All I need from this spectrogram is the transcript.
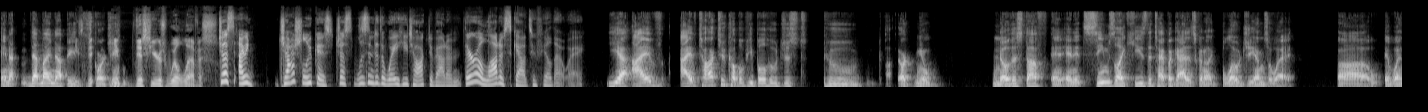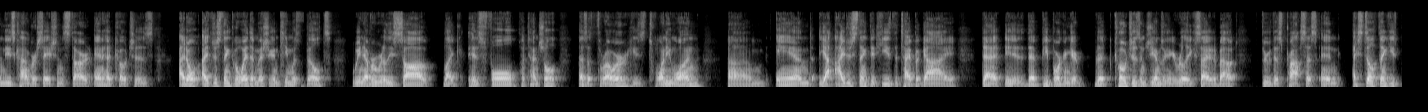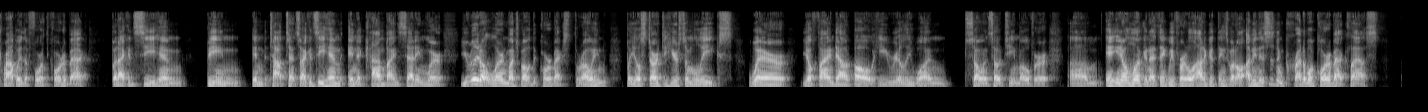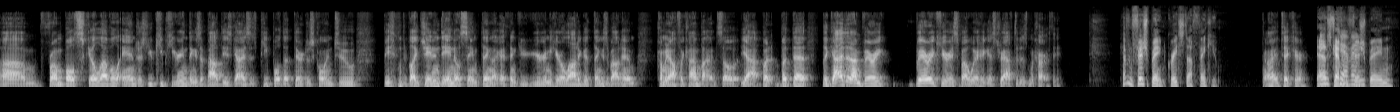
And that might not be he's scorching. Th- this year's Will Levis. Just, I mean, Josh Lucas, just listen to the way he talked about him. There are a lot of scouts who feel that way. Yeah, I've I've talked to a couple people who just who are you know know this stuff, and, and it seems like he's the type of guy that's going to like blow GMs away uh, when these conversations start and head coaches. I don't. I just think the way that Michigan team was built, we never really saw like his full potential as a thrower. He's 21, um, and yeah, I just think that he's the type of guy that is that people are to get that coaches and GMs are to get really excited about through this process. And I still think he's probably the fourth quarterback, but I could see him being in the top 10. So I could see him in a combine setting where you really don't learn much about what the quarterback's throwing, but you'll start to hear some leaks where you'll find out, oh, he really won so and so team over. Um, and you know, look, and I think we've heard a lot of good things about all. I mean, this is an incredible quarterback class um, from both skill level and just you keep hearing things about these guys as people that they're just going to like Jayden Daniels, same thing. Like I think you, are going to hear a lot of good things about him coming off the combine. So yeah, but but the the guy that I'm very very curious about where he gets drafted is McCarthy. Kevin Fishbain, great stuff. Thank you. All right, take care. That's Thanks, Kevin Kevin. Fishbain.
